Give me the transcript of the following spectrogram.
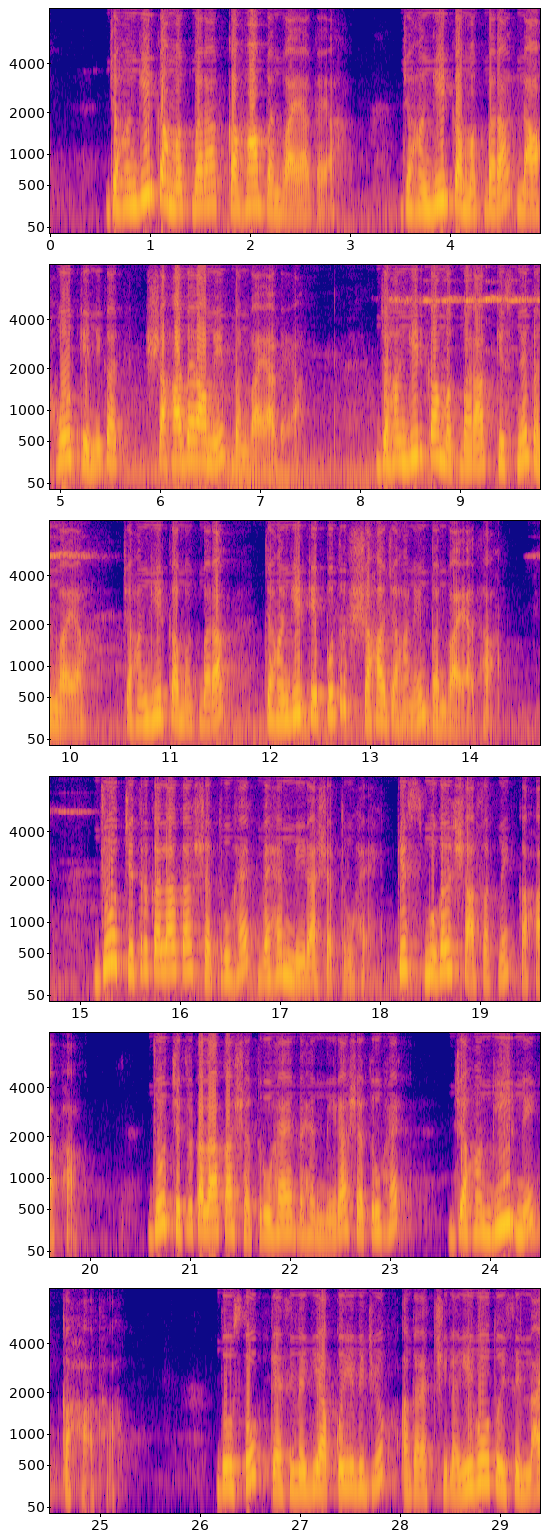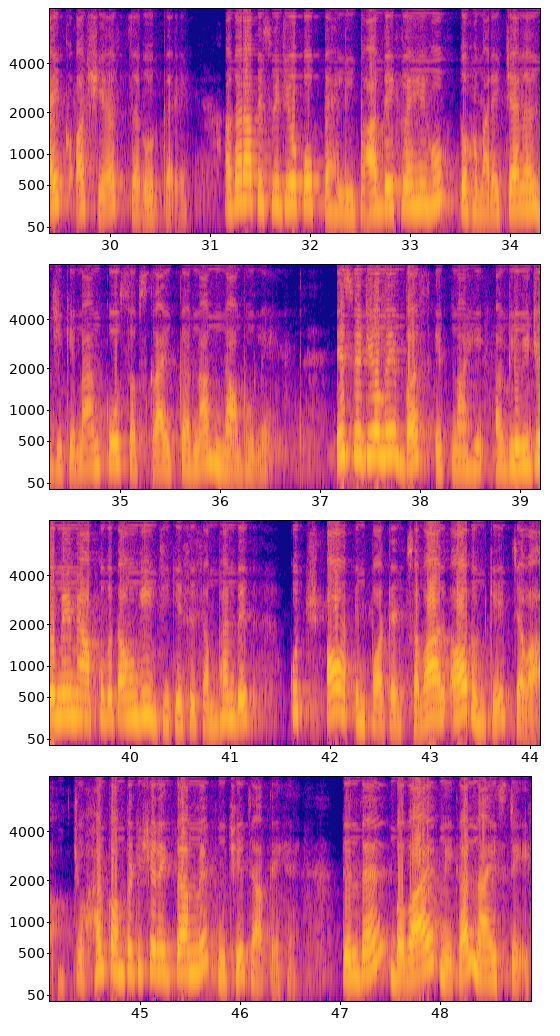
जहांगीर का मकबरा कहाँ बनवाया गया? जहांगीर का मकबरा लाहौर के निकट शाहदरा में बनवाया गया। जहांगीर का मकबरा किसने बनवाया? जहांगीर का मकबरा जहांगीर के पुत्र शाहजहां ने बनवाया था। जो चित्रकला का शत्रु है, वह मेरा शत्रु है, किस मुगल शासक ने कहा था? जो चित्रकला का शत्रु है, वह मेरा शत्रु है, जहांगीर ने कहा था। दोस्तों, कैसी लगी आपको ये वीडियो? अगर अच्छी लगी हो तो इसे लाइक और शेयर ज़रूर करें। अगर आप इस वीडियो को पहली बार देख रहे हो तो हमारे चैनल जीके मैम को सब्सक्राइब करना ना भूलें। इस वीडियो में बस इतना ही। अगले वीडियो में मैं आपको बताऊँगी जीके से संबंधित कुछ और इम्पोर्टेंट सवाल और उनके जवाब, जो हर कॉम्पिटिशन एग्ज़ाम में पूछे जाते हैं। Till then bye make a nice day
